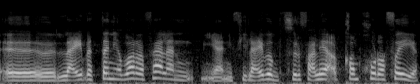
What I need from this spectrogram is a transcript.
آه، اللعيبة التانية بره فعلا يعني في لعيبة بتصرف عليها أرقام خرافية.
